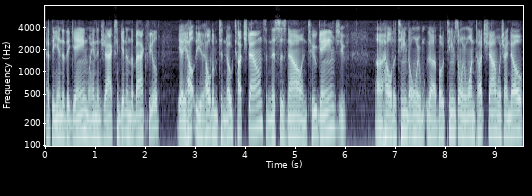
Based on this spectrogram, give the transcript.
at the end of the game, Landon Jackson getting in the backfield. Yeah, you held you held them to no touchdowns, and this is now in two games. You've uh, held a team to only uh, both teams to only one touchdown, which I know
